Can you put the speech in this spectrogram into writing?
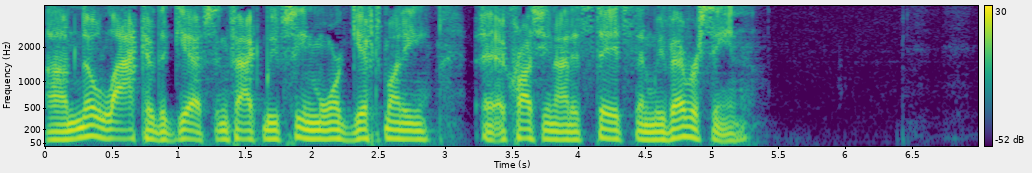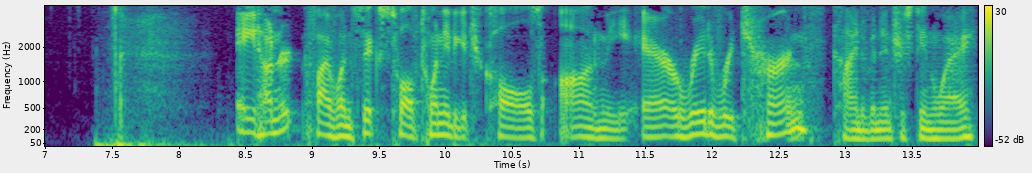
um, no lack of the gifts. In fact, we've seen more gift money uh, across the United States than we've ever seen. 800 516 1220 to get your calls on the air. Rate of return, kind of an interesting way.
